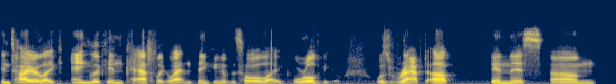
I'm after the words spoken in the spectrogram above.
entire like Anglican, Catholic, Latin thinking of this whole like worldview was wrapped up in this um,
